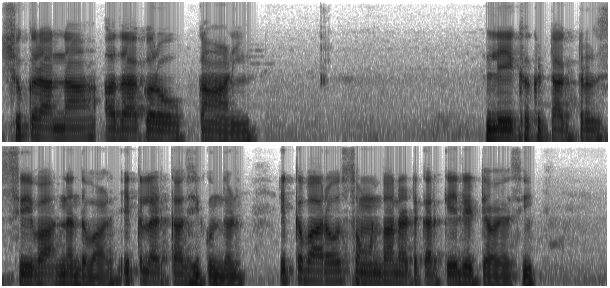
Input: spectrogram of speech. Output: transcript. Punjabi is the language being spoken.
ਸ਼ੁਕਰਾਨਾ ਅਦਾ ਕਰੋ ਕਹਾਣੀ। ਲੇਖਕ ਡਾਕਟਰ ਸੇਵਾ ਨੰਦਵਾਲ ਇੱਕ ਲੜਕਾ ਸੀ ਕੁੰਦਣ ਇੱਕ ਵਾਰ ਉਹ ਸੌਣ ਦਾ ਨਟ ਕਰਕੇ ਲੇਟਿਆ ਹੋਇਆ ਸੀ।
